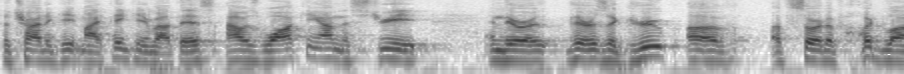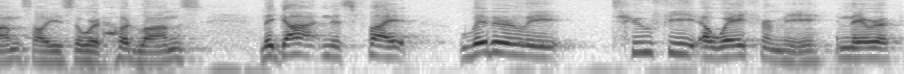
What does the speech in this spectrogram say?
to try to get my thinking about this. I was walking on the street and there, were, there was a group of, of sort of hoodlums, I'll use the word hoodlums. They got in this fight literally two feet away from me and they were,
